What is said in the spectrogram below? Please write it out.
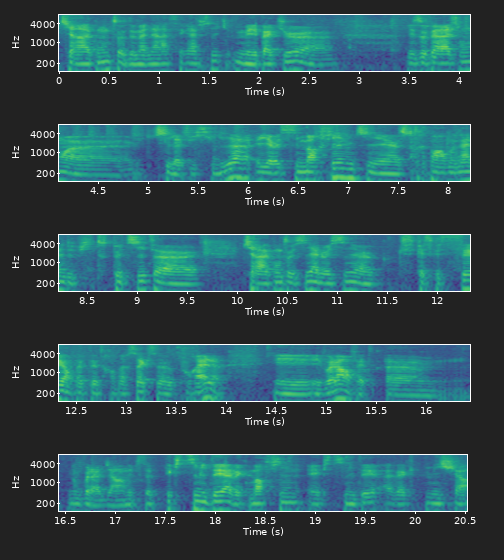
qui raconte de manière assez graphique, mais pas que, euh, les opérations euh, qu'il a pu subir. Et il y a aussi Morphine, qui est sous traitement hormonal depuis toute petite, euh, qui raconte aussi, elle aussi, euh, qu'est-ce que c'est en fait d'être intersexe pour elle. Et, et voilà en fait. Donc voilà, il y a un épisode Extimité avec Morphine et Extimité avec Misha.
